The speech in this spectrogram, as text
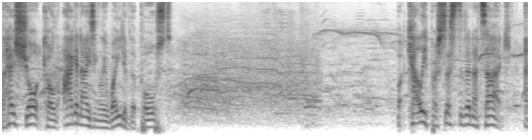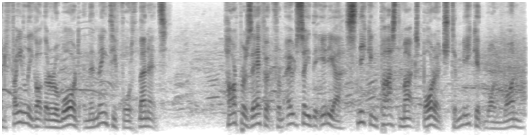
but his shot curled agonisingly wide of the post. But Caley persisted in attack and finally got the reward in the 94th minute. Harper's effort from outside the area sneaking past Max Boruc to make it 1-1.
